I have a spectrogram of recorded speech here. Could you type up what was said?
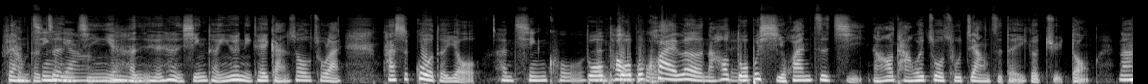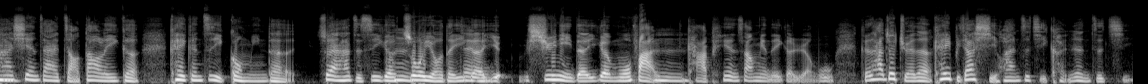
非常的震惊，也很也很心疼，因为你可以感受出来，他是过得有很辛苦，多多不快乐，然后多不喜欢自己，然后他会做出这样子的一个举动。那他现在找到了一个可以跟自己共鸣的，嗯、虽然他只是一个桌游的一个有虚拟的一个魔法卡片上面的一个人物，嗯、可是他就觉得可以比较喜欢自己，肯认自己。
